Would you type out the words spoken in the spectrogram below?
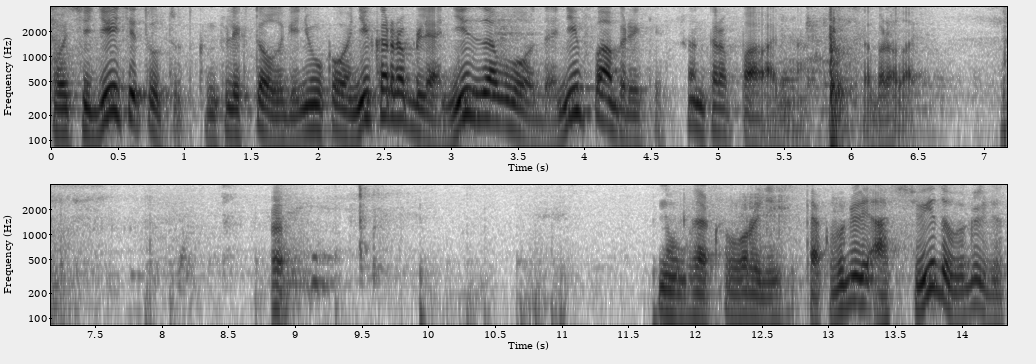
Вот сидите тут, тут, конфликтологи, ни у кого ни корабля, ни завода, ни фабрики. Шантропа одна собралась. Ну, как вроде так выглядит, а с виду выглядит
